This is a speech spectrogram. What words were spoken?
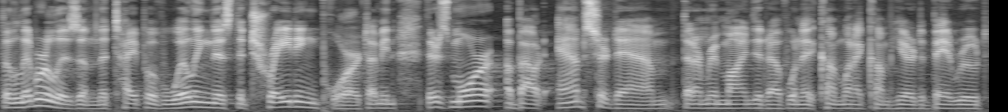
the liberalism, the type of willingness, the trading port. I mean, there's more about Amsterdam that I'm reminded of when it come when I come here to Beirut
